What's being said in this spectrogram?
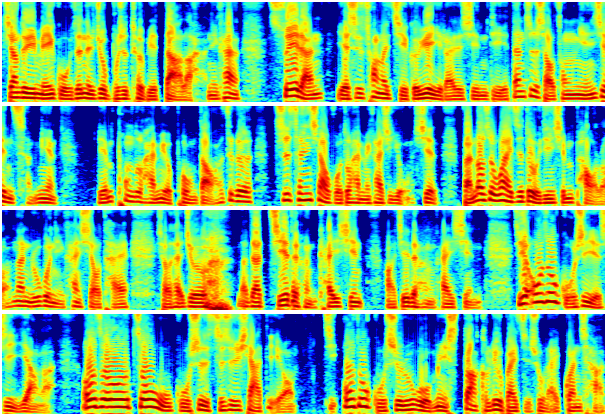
相对于美股真的就不是特别大了。你看，虽然也是创了几个月以来的新低，但至少从年线层面。连碰都还没有碰到，这个支撑效果都还没开始涌现，反倒是外资都已经先跑了。那如果你看小台，小台就 大家接得很开心啊，接得很开心。其实欧洲股市也是一样啦，欧洲周五股市持续下跌哦。即欧洲股市如果我们以 Stock 六百指数来观察，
